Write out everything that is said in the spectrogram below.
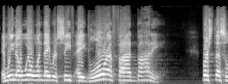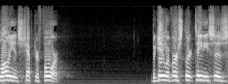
And we know we'll one day receive a glorified body. 1 Thessalonians chapter 4. Beginning with verse 13, he says,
